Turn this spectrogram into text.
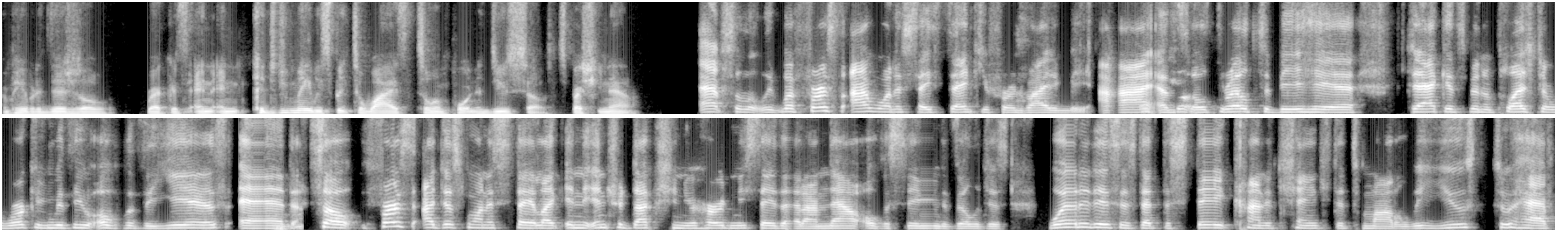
from paper to digital records? And, and could you maybe speak to why it's so important to do so, especially now? Absolutely. But first, I want to say thank you for inviting me. I Oh, am sure. so thrilled to be here. Jack, it's been a pleasure working with you over the years. And so, first, I just want to say, like in the introduction, you heard me say that I'm now overseeing the villages. What it is, is that the state kind of changed its model. We used to have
